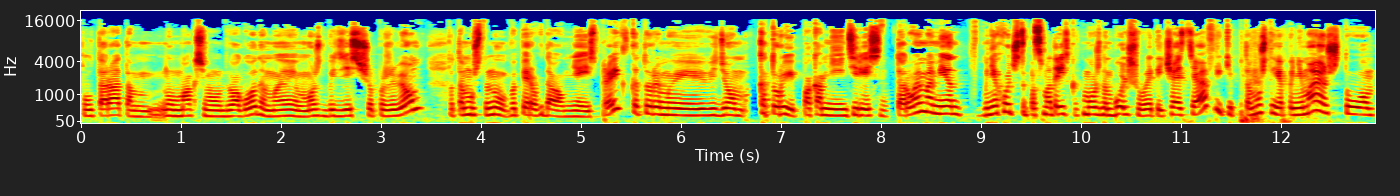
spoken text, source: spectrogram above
полтора, там, ну, максимум два года мы, может быть, здесь еще поживем. Потому что, ну, во-первых, да, у меня есть проект, который мы ведем, который пока мне интересен. Второй момент, мне хочется посмотреть как можно больше в этой части Африки, потому что я понимаю, что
